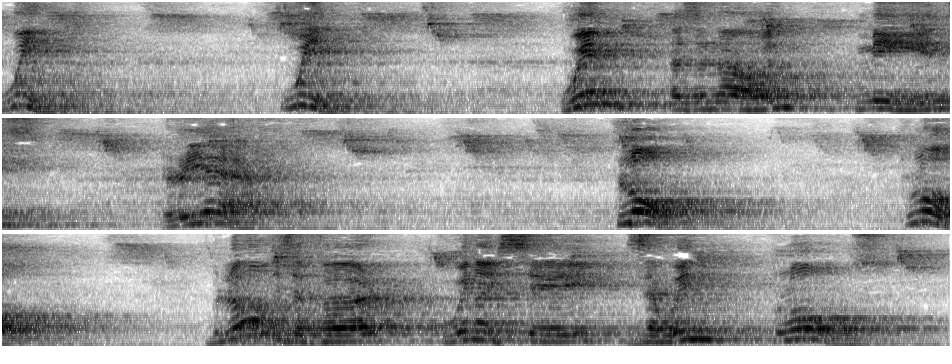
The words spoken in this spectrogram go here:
Wind. Wind. Wind as a noun means رياح. Blow. blow. Blow is a verb when I say the wind blows.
